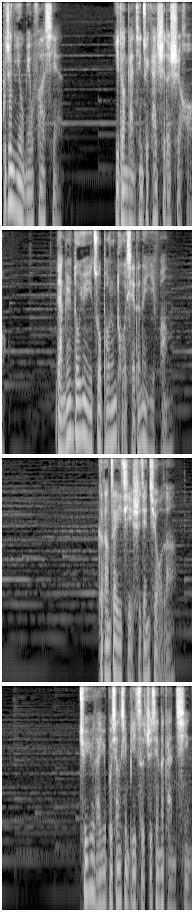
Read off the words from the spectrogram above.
不知你有没有发现，一段感情最开始的时候，两个人都愿意做包容妥协的那一方。可当在一起时间久了，却越来越不相信彼此之间的感情，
